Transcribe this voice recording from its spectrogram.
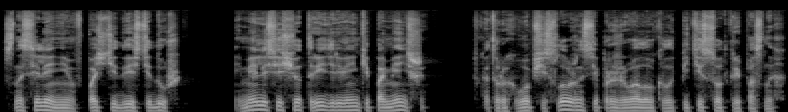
с населением в почти 200 душ, имелись еще три деревеньки поменьше, в которых в общей сложности проживало около 500 крепостных.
